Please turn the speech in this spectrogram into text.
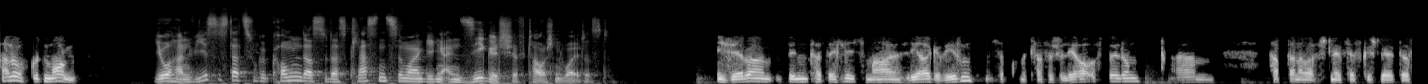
Hallo, guten Morgen. Johann, wie ist es dazu gekommen, dass du das Klassenzimmer gegen ein Segelschiff tauschen wolltest? Ich selber bin tatsächlich mal Lehrer gewesen. Ich habe eine klassische Lehrerausbildung, ähm, habe dann aber schnell festgestellt, dass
